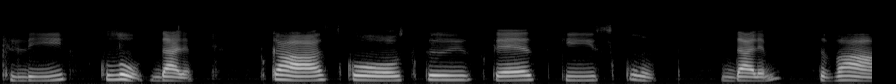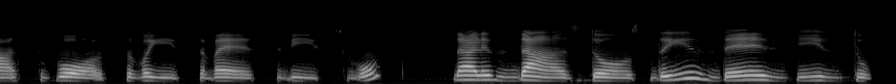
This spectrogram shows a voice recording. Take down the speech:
клі, клу. Далі. Ска, ско, ски, ске, скі, ску. Далі. Сва, сво, сви, све, сві, сву. Далі зда, здо, зди, зде, зді, зду.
